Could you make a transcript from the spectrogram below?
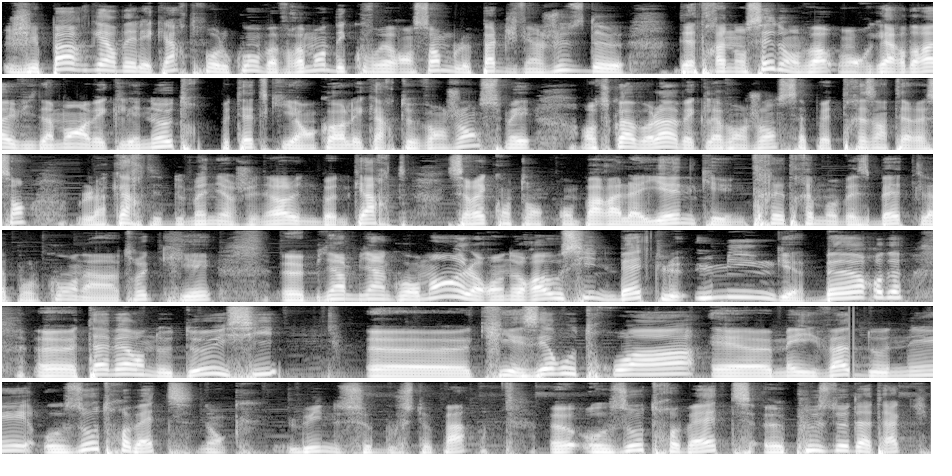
j'ai pas regardé les cartes pour le coup. On va vraiment découvrir ensemble. Le patch vient juste d'être annoncé. Donc on, va, regardera évidemment avec les neutres. Peut-être qu'il y a encore les cartes vengeance. Mais en tout cas voilà avec la vengeance ça peut être très intéressant. La carte est de manière générale une bonne carte. C'est vrai quand on compare à la hyène qui est une très très mauvaise bête. Là pour le coup on a un truc qui est euh, bien bien gourmand. Alors on aura aussi une bête. Le Humming Bird. taverne 2 ici. Euh, qui est 0-3, euh, mais il va donner aux autres bêtes, donc lui ne se booste pas, euh, aux autres bêtes plus 2 d'attaque.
